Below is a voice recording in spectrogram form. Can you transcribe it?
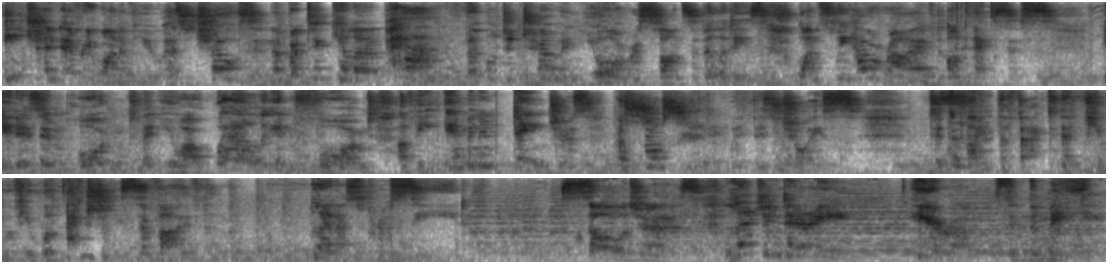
Each and every one of you has chosen a particular path that will determine your responsibilities once we have arrived on Nexus. It is important that you are well informed of the imminent dangers associated with this choice, despite the fact that few of you will actually survive them. Let us proceed. Soldiers, legendary heroes in the making.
